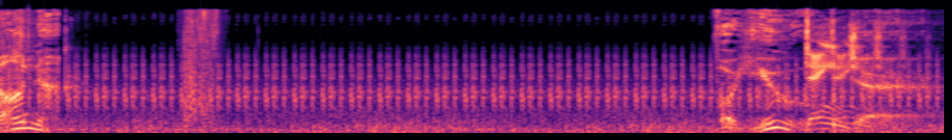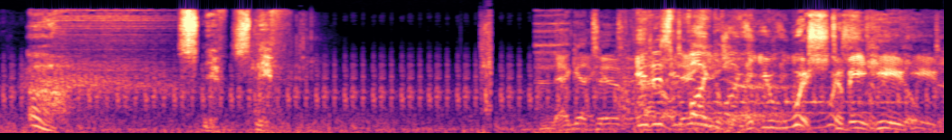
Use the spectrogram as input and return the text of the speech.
gun. For you. Danger. Ah. Sniff, sniff. Negative. It is vital that you wish to be healed.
